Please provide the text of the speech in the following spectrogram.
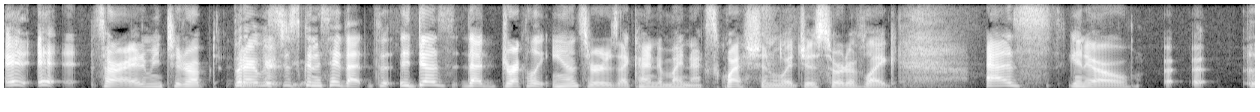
It, it, it- sorry, I didn't mean to interrupt, but I was just going to say that th- it does that directly answers that kind of my next question, which is sort of like, as you know, uh, uh,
